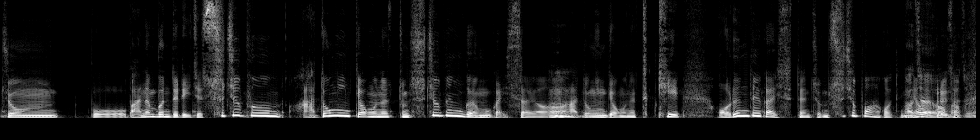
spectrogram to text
좀, 뭐 많은 분들이 이제 수줍음 아동인 경우는 좀 수줍은 경우가 있어요. 음. 아동인 경우는 특히 어른들과 있을 땐 좀 수줍어 하거든요. 맞아요. 그래서 맞아요.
